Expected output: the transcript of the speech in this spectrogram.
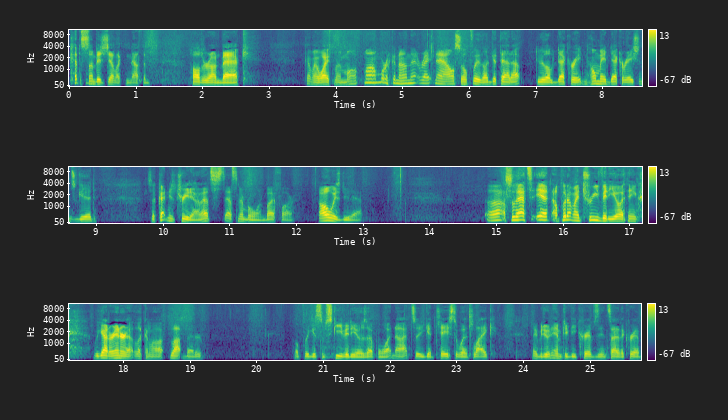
cut the sun bitch down like nothing. Hauled her on back Got my wife and my mom, working on that right now, so hopefully they'll get that up. Do a little decorating. Homemade decorations, good. So cutting your tree down, that's that's number one by far. Always do that. Uh, so that's it. I'll put up my tree video. I think we got our internet looking a lot, lot better. Hopefully get some ski videos up and whatnot so you get a taste of what it's like. Maybe doing MTV cribs inside of the crib.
